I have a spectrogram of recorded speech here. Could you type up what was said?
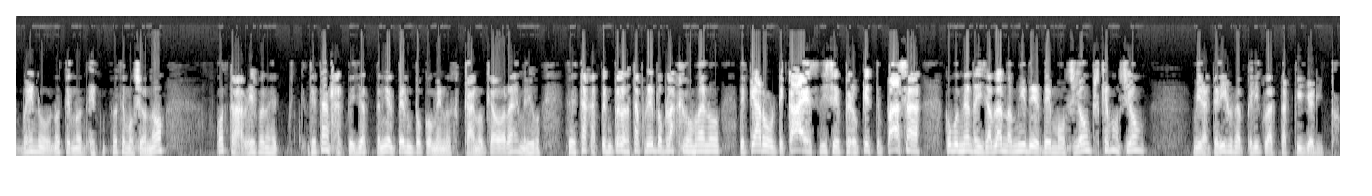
bueno, no te, no, no te emocionó? Otra vez, bueno, de tan, yo tenía el pelo un poco menos cano que ahora, y me dijo, se está, el pelo se está poniendo blanco, mano, ¿de qué árbol te caes? Dice, ¿pero qué te pasa? ¿Cómo me andas hablando a mí de, de emoción? Pues qué emoción. Mira, te dije una película taquillerita.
